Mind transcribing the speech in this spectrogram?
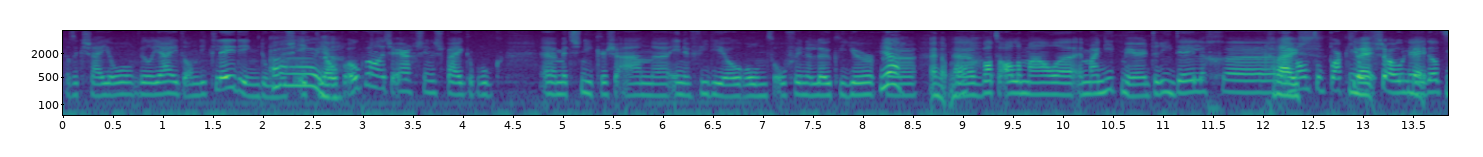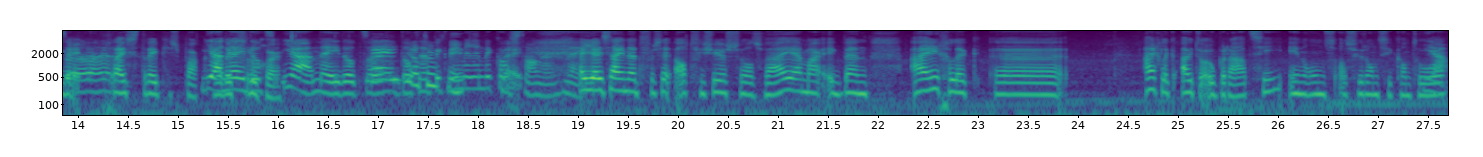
Dat ik zei, joh, wil jij dan die kleding doen? dus Oh, ik loop ook wel eens ergens in een spijkerbroek eh, met sneakers aan eh, in een video rond of in een leuke jurk. Ja, eh, en dat mag. wat allemaal, maar niet meer driedelig mantelpakje Nee, of zo. Nee, dat, nee. Grijs streepjes pak ja, had nee, ik vroeger. Dat, ja, nee, dat, Nee, dat, dat heb ik niet meer in de kast hangen. Nee. En jij zijn net adviseurs zoals wij, hè, maar ik ben eigenlijk, eigenlijk uit de operatie in ons assurantiekantoor. Ja.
